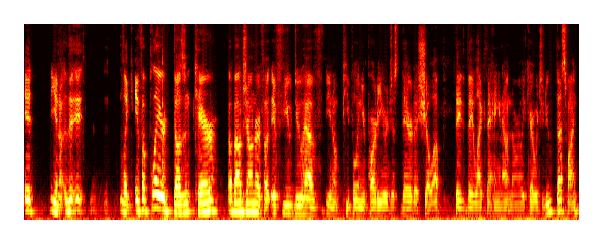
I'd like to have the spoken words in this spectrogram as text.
it you know it, like if a player doesn't care about genre if if you do have you know people in your party who are just there to show up they they like the hanging out and don't really care what you do that's fine.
